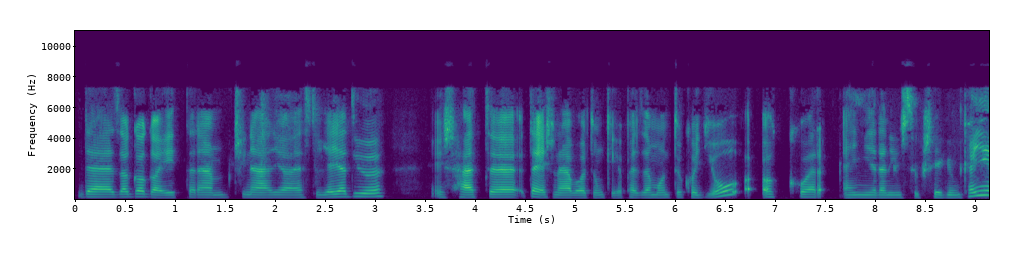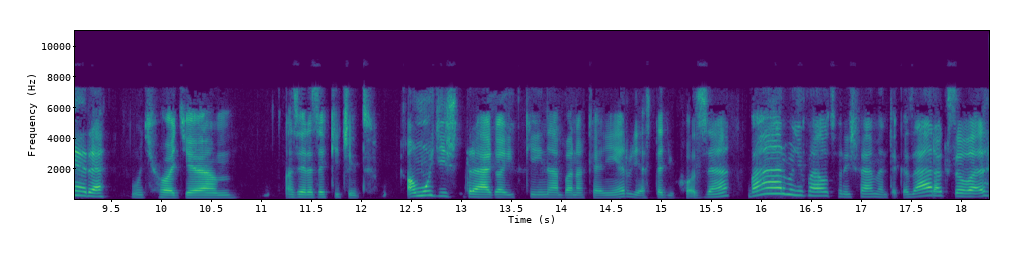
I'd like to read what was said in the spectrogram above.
de ez a Gaga étterem csinálja ezt így egyedül, és hát teljesen el voltunk képezve, mondtuk, hogy jó, akkor ennyire nincs szükségünk kenyérre, úgyhogy azért ez egy kicsit Amúgy is drága itt Kínában a kenyér, ugye ezt tegyük hozzá. Bár mondjuk már otthon is felmentek az árak, szóval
